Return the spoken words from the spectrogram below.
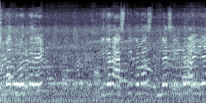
सुबह धुरंधर है इधर आस्ती कलश धुले से इधर आई है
